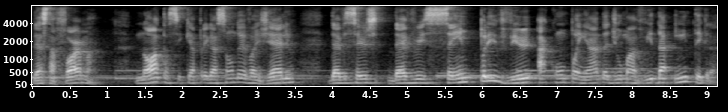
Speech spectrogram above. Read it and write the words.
Desta forma, nota-se que a pregação do Evangelho deve, ser, deve sempre vir acompanhada de uma vida íntegra,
